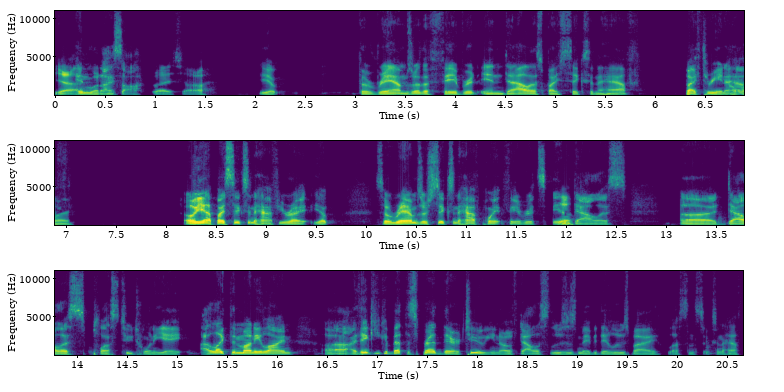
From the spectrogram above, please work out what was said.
Yeah. In what I saw. What I saw. Yep. The Rams are the favorite in Dallas by six and a half. By three and a no half. Way. Oh yeah, by six and a half. You're right. Yep. So Rams are six and a half point favorites in yeah. Dallas. Uh, Dallas plus two twenty eight. I like the money line. Uh, I think you could bet the spread there too. You know, if Dallas loses, maybe they lose by less than six and a half.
